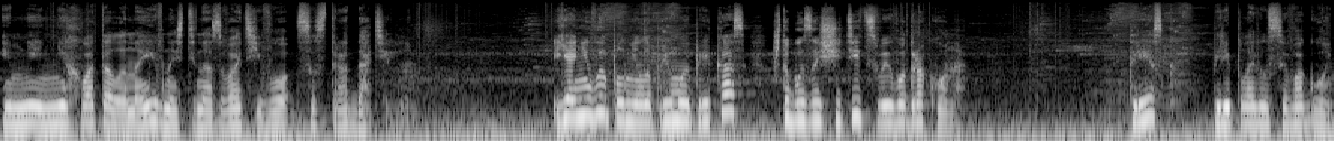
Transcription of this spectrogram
и мне не хватало наивности назвать его сострадательным. Я не выполнила прямой приказ, чтобы защитить своего дракона. Треск, переплавился в огонь,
